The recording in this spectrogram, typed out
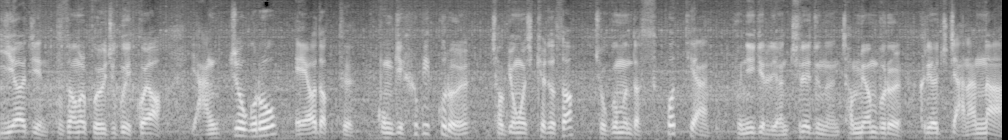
이어진 구성을 보여주고 있고요. 양쪽으로 에어덕트, 공기 흡입구를 적용을 시켜줘서 조금은 더 스포티한 분위기를 연출해주는 전면부를 그려주지 않았나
